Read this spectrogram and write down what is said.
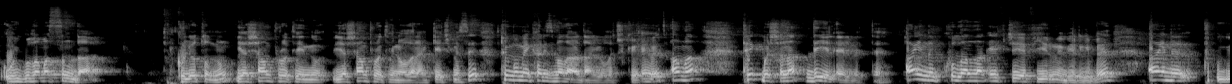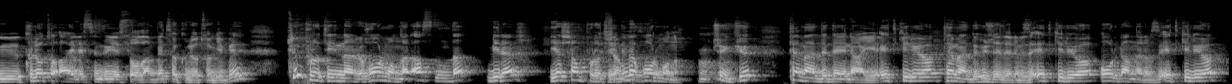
uygulamasında Kloton'un yaşam proteini yaşam proteini olarak geçmesi tüm bu mekanizmalardan yola çıkıyor. Evet ama tek başına değil elbette. Aynı kullanılan FGF21 gibi, aynı e, Kloto ailesinin üyesi olan beta Kloto gibi tüm proteinler ve hormonlar aslında birer yaşam proteini Yaşam ve hormonu. Hı hı. Çünkü temelde DNA'yı etkiliyor, temelde hücrelerimizi etkiliyor, organlarımızı etkiliyor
